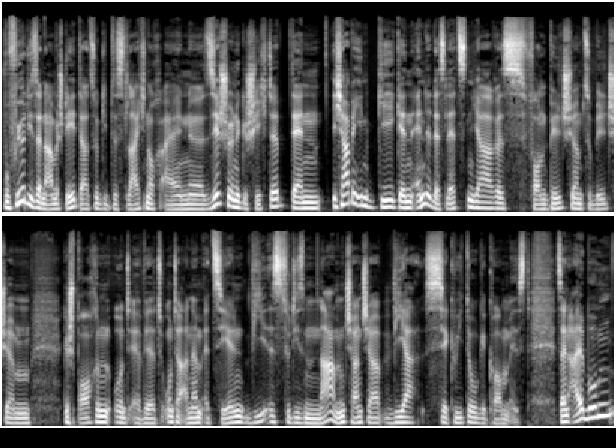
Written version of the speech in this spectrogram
Wofür dieser Name steht, dazu gibt es gleich noch eine sehr schöne Geschichte, denn ich habe ihn gegen Ende des letzten Jahres von Bildschirm zu Bildschirm gesprochen und er wird unter anderem erzählen, wie es zu diesem Namen Chancha Via Circuito gekommen ist. Sein Album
